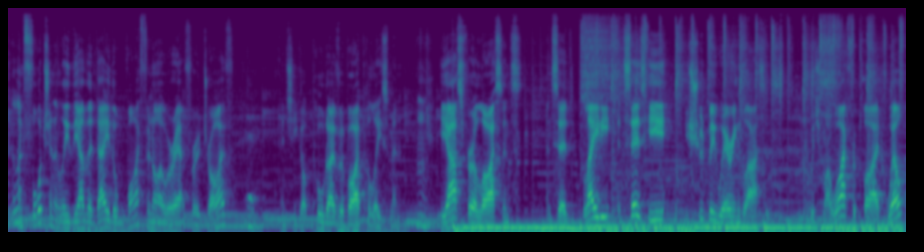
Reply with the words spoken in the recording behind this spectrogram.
Really? Unfortunately, the other day, the wife and I were out for a drive, hmm. and she got pulled over by a policeman. Hmm. He asked for a license and said, "Lady, it says here you should be wearing glasses." To which my wife replied, "Well,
